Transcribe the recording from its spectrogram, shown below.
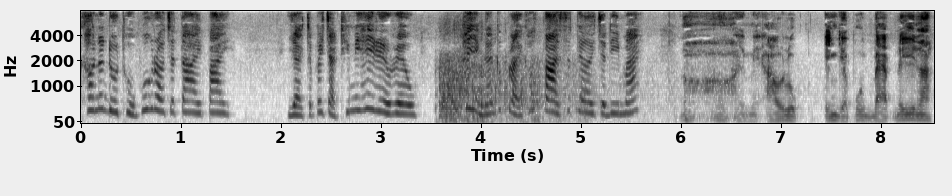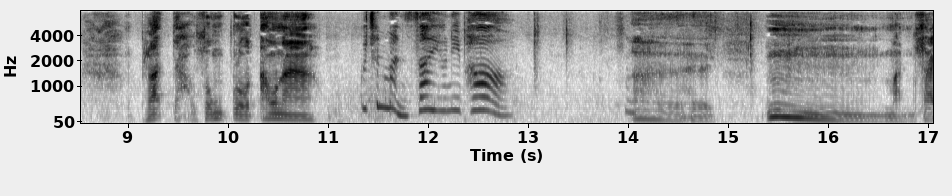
เขาน่ะดูถูกพวกเราจะตายไป อยากจะไปจากที่นี่ให้เร็วๆ ถ้าอย่างนั้นก็ปล่อยเขาตายซะเลยจะดีไหมโอ้ยไม่เอาลูก เอ็งอย่าพูดแบบนี้นะ พระเจ้าทรงโกรธเอานาก็ฉันหมั่นไส้เขานี่พ่อ เออเฮ้ยอืมหมันใส่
